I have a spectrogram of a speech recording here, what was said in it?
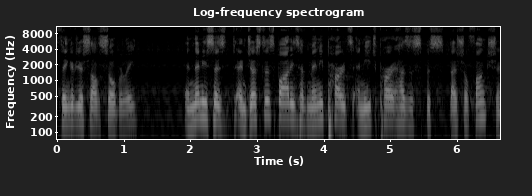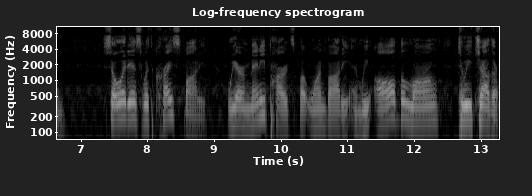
think of yourselves soberly. And then he says, And just as bodies have many parts and each part has a spe- special function, so it is with Christ's body. We are many parts, but one body, and we all belong to each other.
